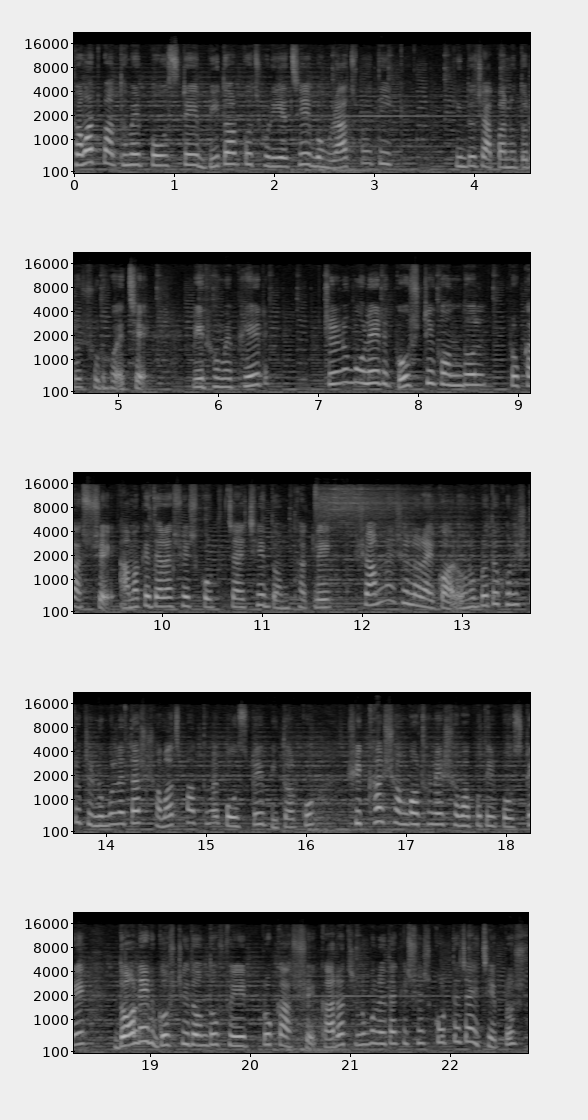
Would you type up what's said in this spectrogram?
সমাজ মাধ্যমের পোস্টে বিতর্ক ছড়িয়েছে এবং রাজনৈতিক কিন্তু চাপানোতরও শুরু হয়েছে। বীরভূমে ফের তৃণমূলের গোষ্ঠী কন্দল প্রকাশ্যে। আমাকে যারা শেষ করতে চাইছে, দম থাকলে সামনে এসে লড়াই কর। অনুব্রত ঘনিষ্ঠ তৃণমূল নেতার সমাজ মাধ্যমে পোস্টে বিতর্ক। শিক্ষা সংগঠনের সভাপতির পোস্টে দলের গোষ্ঠীদ্বন্দ্ব ফের প্রকাশ্যে। কারা তৃণমূল নেতাকে শেষ করতে চাইছে? প্রশ্ন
